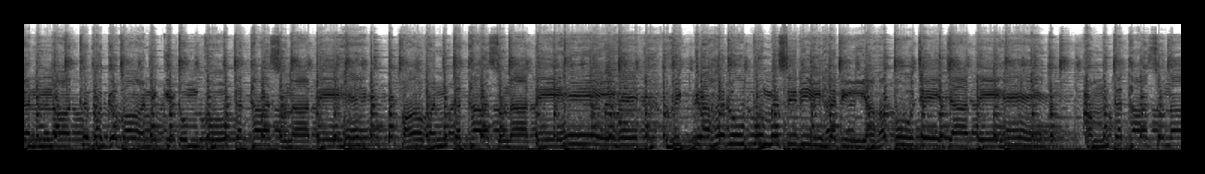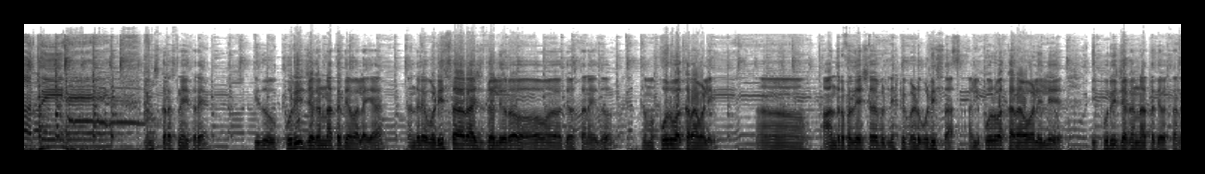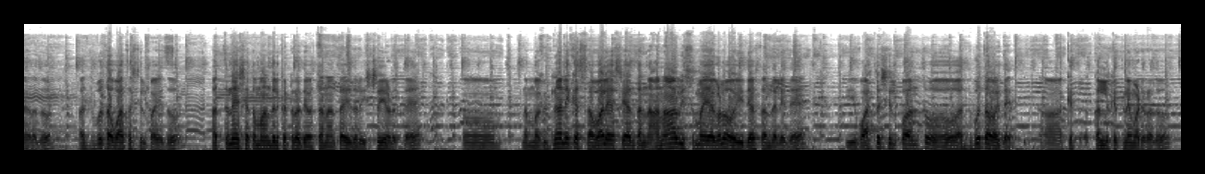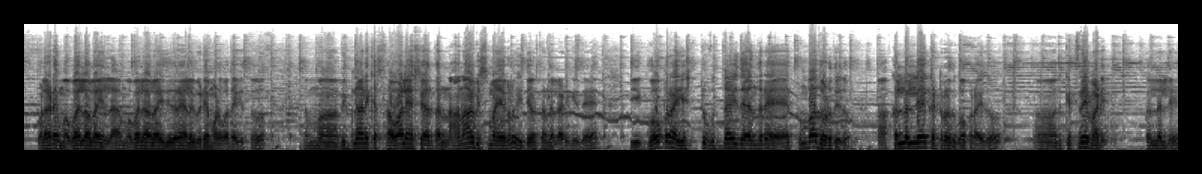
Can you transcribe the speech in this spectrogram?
जगन्नाथ भगवान की तुमको कथा सुनाते हैं पावन कथा सुनाते हैं विग्रह रूप में श्री हरि यहाँ पूजे जाते हैं हम कथा सुनाते हैं ನಮಸ್ಕಾರ ಸ್ನೇಹಿತರೆ ಇದು ಪುರಿ ಜಗನ್ನಾಥ ದೇವಾಲಯ ಅಂದರೆ ಒಡಿಸ್ಸಾ ರಾಜ್ಯದಲ್ಲಿರೋ ದೇವಸ್ಥಾನ ಇದು ನಮ್ಮ ಪೂರ್ವ ಕರಾವಳಿ ಆ, ಆಂಧ್ರ ಪ್ರದೇಶ ನೆಕ್ಸ್ಟ್ ಬೆಡ್ ಒಡಿಸ್ಸಾ ಅಲ್ಲಿ ಪೂರ್ವ ಕರಾವಳಿಲಿ ಈ ಪುರಿ ಜಗನ್ನಾಥ ದೇವಸ್ಥಾನ ಇರೋದು. ಅದ್ಭುತ ವಾಸ್ತುಶಿಲ್ಪ ಇದು. ಹತ್ತನೇ ಶತಮಾನದಲ್ಲಿ ಕಟ್ಟಿರೋ ದೇವಸ್ಥಾನ ಅಂತ ಇದರ ಹಿಸ್ಟ್ರಿ ಹೇಳುತ್ತೆ. ನಮ್ಮ ವಿಜ್ಞಾನಕ್ಕೆ ಸವಾಲೆಸೆ ಅಂತ ನಾನಾ ವಿಸ್ಮಯಗಳು ಈ ದೇವಸ್ಥಾನದಲ್ಲಿದೆ. ಈ ವಾಸ್ತುಶಿಲ್ಪ ಅಂತೂ ಅದ್ಭುತವಾಗಿದೆ. ಕೆತ್, ಕಲ್ಲು ಕೆತ್ತನೆ ಮಾಡಿರೋದು. ಒಳಗಡೆ ಮೊಬೈಲ್ ಅಲ ಇಲ್ಲ. ಮೊಬೈಲ್ ಅಲ ಇದ್ದಿದ್ರೆ ಎಲ್ಲ ವಿಡಿಯೋ ಮಾಡ್ಬೋದಾಗಿತ್ತು. ನಮ್ಮ ವಿಜ್ಞಾನಿಕ ಅಷ್ಟೇ ಅಂತ ನಾನಾ ವಿಸ್ಮಯಗಳು ಈ ದೇವಸ್ಥಾನದಲ್ಲಿ ಅಡಗಿದೆ. ಈ ಗೋಪುರ ಎಷ್ಟು ಉದ್ದ ಇದೆ ಅಂದರೆ ತುಂಬ ದೊಡ್ಡದಿದು. ಕಲ್ಲಲ್ಲೇ ಕಟ್ಟಿರೋದು ಗೋಪುರ ಇದು. ಅದು ಕೆತ್ತನೆ ಮಾಡಿ. ಕಲ್ಲಲ್ಲಿ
